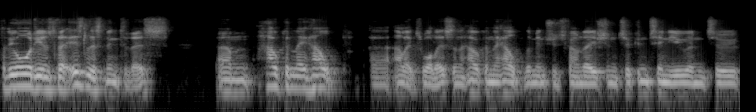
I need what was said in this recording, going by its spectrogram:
for the audience that is listening to this, um, how can they help uh, Alex Wallace and how can they help the Mintridge Foundation to continue and to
